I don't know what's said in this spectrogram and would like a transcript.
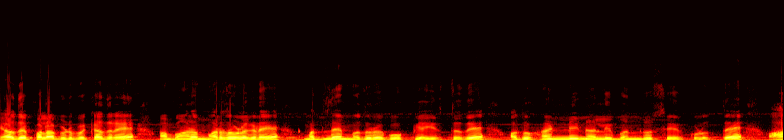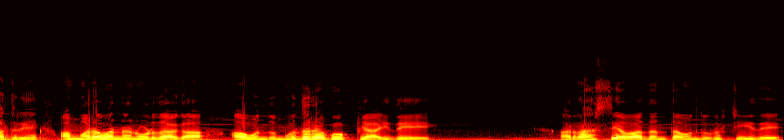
ಯಾವುದೇ ಫಲ ಬಿಡಬೇಕಾದ್ರೆ ಆ ಮರ, ಮರದೊಳಗಡೆ ಮೊದಲೇ ಮಧುರ ಗೋಪ್ಯ ಇರ್ತದೆ, ಅದು ಹಣ್ಣಿನಲ್ಲಿ ಬಂದು ಸೇರಿಕೊಳ್ಳುತ್ತೆ. ಆದರೆ ಆ ಮರವನ್ನು ನೋಡಿದಾಗ ಆ ಒಂದು ಮಧುರ ಗೋಪ್ಯ ಇದೆ. ಆ ರಹಸ್ಯವಾದಂಥ ಒಂದು ರುಚಿ ಇದೆ,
